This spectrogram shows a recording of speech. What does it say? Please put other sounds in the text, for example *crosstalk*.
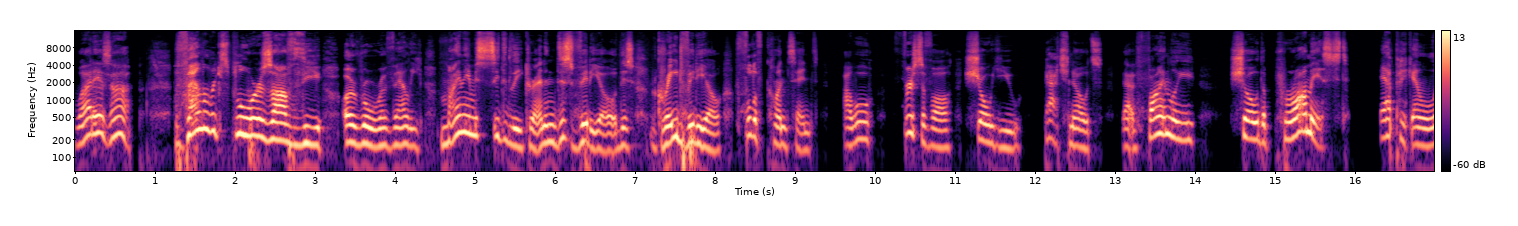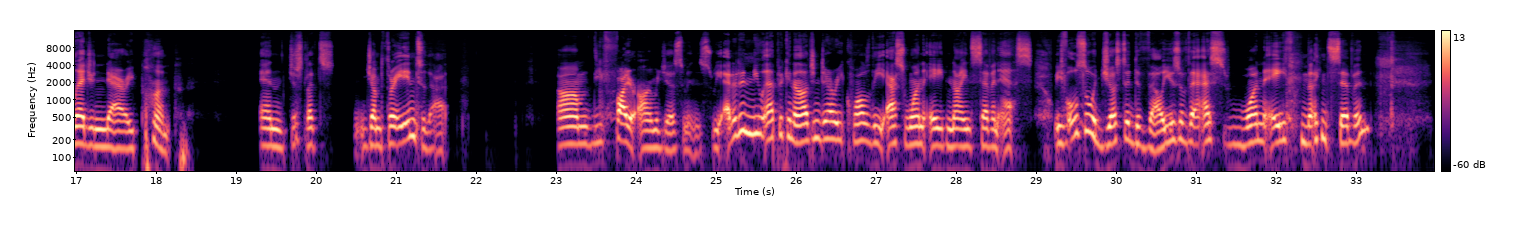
What is up, fellow explorers of the Aurora Valley? My name is CD Leaker, and in this video, this great video full of content, I will first of all show you patch notes that finally show the promised epic and legendary pump. And just let's jump straight into that. Um, the firearm adjustments. We added a new epic and legendary quality S1897S. We've also adjusted the values of the S1897.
